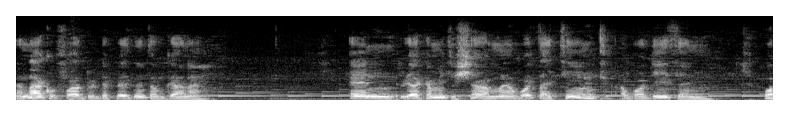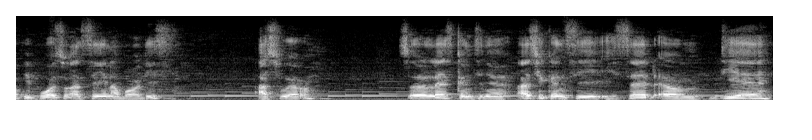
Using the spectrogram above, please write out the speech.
Nana Akufo-Addo, the president of Ghana, and we are coming to share my what I think about this and what people also are saying about this as well. So let's continue. As you can see, he said, um, "Dear,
